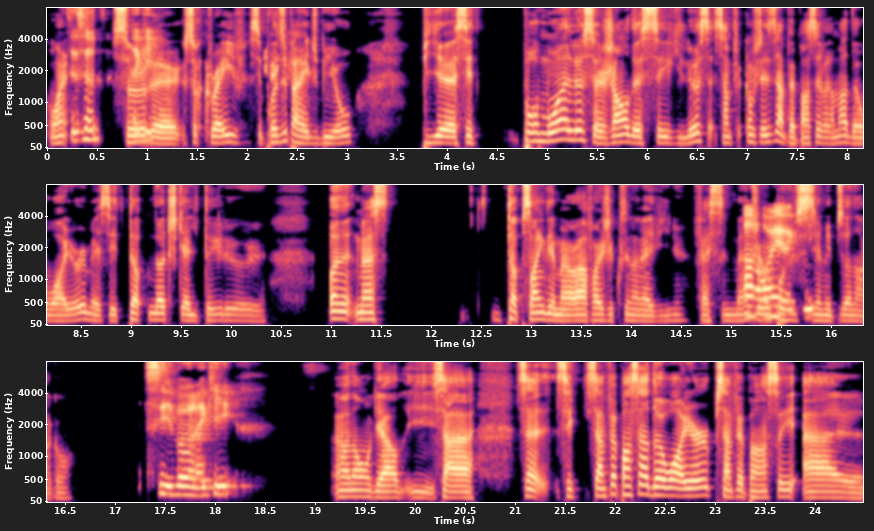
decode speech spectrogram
Ouais. C'est ça? Sur, euh, sur Crave. C'est produit par HBO. Puis euh, c'est pour moi, là, ce genre de série-là, ça, me fait, comme je te dis, ça me fait penser vraiment à The Wire, mais c'est top-notch qualité, là. Honnêtement, top 5 des meilleures affaires que j'ai écoutées dans ma vie, là, facilement. Ah, j'ai pas vu le sixième épisode encore. C'est bon, ok. Ah non, regarde, ça, ça, ça me fait penser à The Wire, puis ça me fait penser à, euh,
